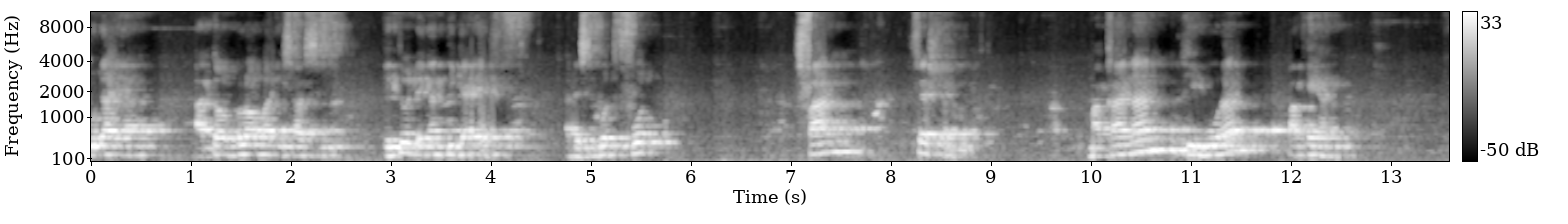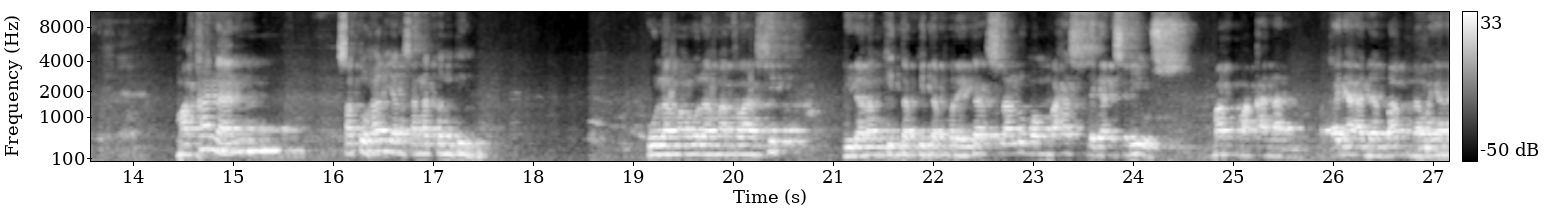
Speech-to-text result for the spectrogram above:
budaya atau globalisasi. Itu dengan 3F ada disebut food fun fashion makanan, hiburan, pakaian. Makanan satu hal yang sangat penting. Ulama-ulama klasik di dalam kitab-kitab mereka selalu membahas dengan serius bab makanan. Makanya ada bab namanya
